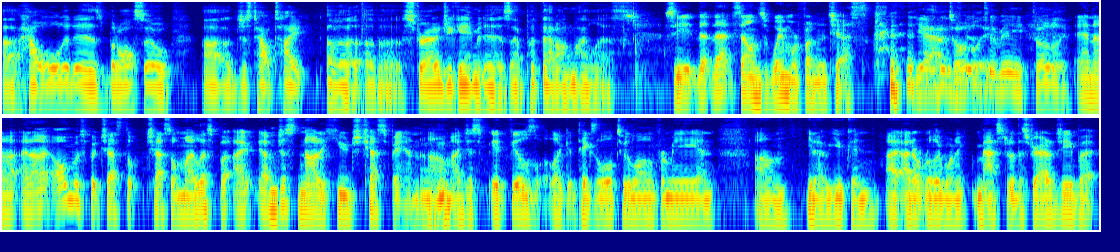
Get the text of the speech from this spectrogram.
uh, how old it is, but also uh, just how tight of a, of a strategy game it is, I put that on my list. See that that sounds way more fun than chess. Yeah, to- totally. to me, Totally. And uh, and I almost put chess chess on my list, but I I'm just not a huge chess fan. Mm-hmm. Um, I just it feels like it takes a little too long for me, and um, you know you can I, I don't really want to master the strategy, but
